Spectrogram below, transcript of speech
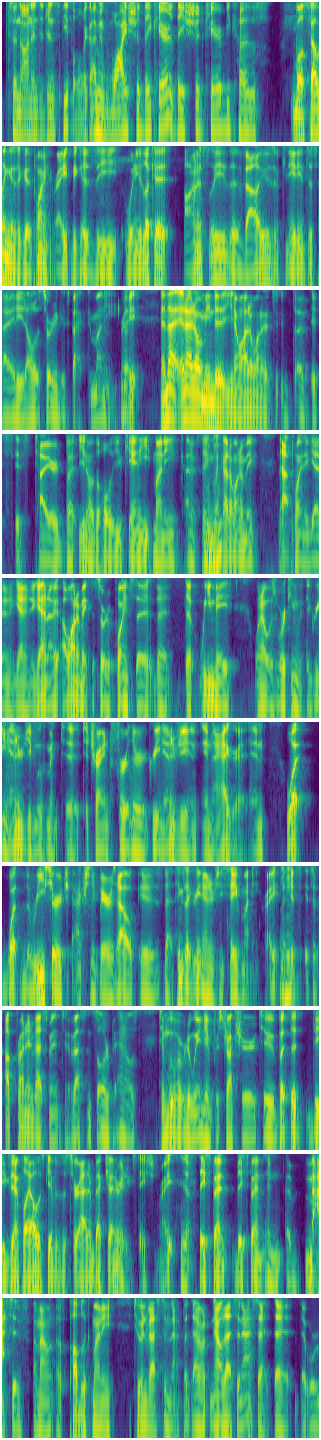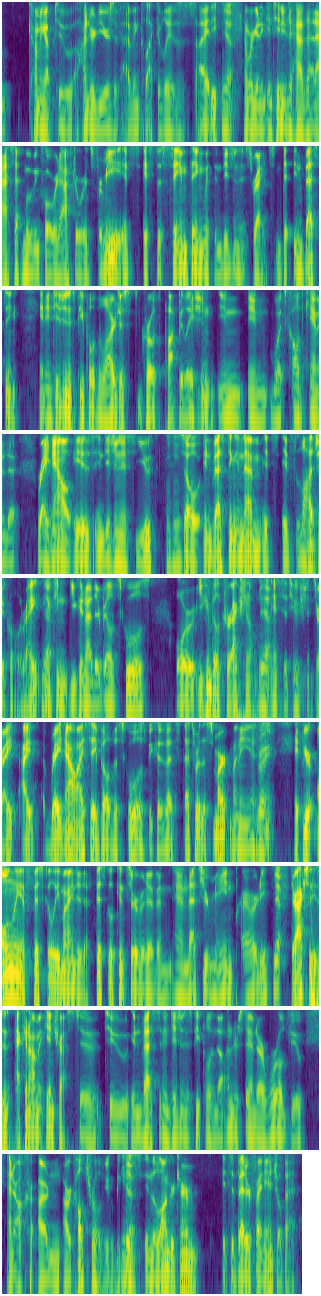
to non-indigenous people. Like, I mean, why should they care? They should care because Well, selling is a good point, right? Because the when you look at honestly the values of Canadian society, it always sort of gets back to money, right? And that and I don't mean to, you know, I don't want to. Uh, it's it's tired, but you know the whole you can't eat money kind of thing. Like I don't want to make that point again and again and again. I, I want to make the sort of points that that that we made when I was working with the green energy movement to to try and further green energy in, in Niagara. And what what the research actually bears out is that things like green energy save money, right? Like mm-hmm. it's it's an upfront investment to invest in solar panels, to move over to wind infrastructure, to but the the example I always give is the Sir Adam Beck generating station, right? Yeah. They spent they spent an, a massive amount of public money to invest in that, but that, now that's an asset that that we're coming up to 100 years of having collectively as a society Yeah. and we're going to continue to have that asset moving forward afterwards for me it's it's the same thing with indigenous rights In- investing in indigenous people the largest growth population in in what's called canada right now is indigenous youth so investing in them it's it's logical right Mm-hmm. Yeah. you can you can either build schools or you can build correctional Yeah. institutions right i right now i say build the schools because that's that's where the smart money is Right. if, if you're only a fiscally minded a fiscal conservative and and that's your main priority Yep. there actually is an economic interest to to invest in indigenous people and to understand our worldview and our our, our cultural view because in the longer term it's a better financial bet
